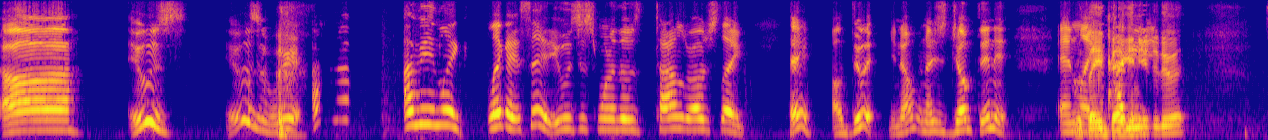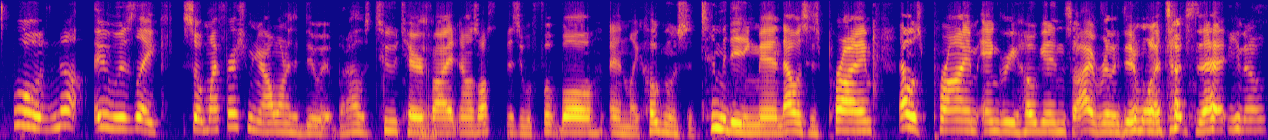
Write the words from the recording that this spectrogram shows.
Uh, it was it was weird. I don't know. I mean, like like I said, it was just one of those times where I was just like, "Hey, I'll do it," you know, and I just jumped in it. And Were like, they begging you to do it? Well, no, it was like so. My freshman year, I wanted to do it, but I was too terrified, and I was also busy with football. And like Hogan was intimidating, man. That was his prime. That was prime angry Hogan. So I really didn't want to touch that, you know.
